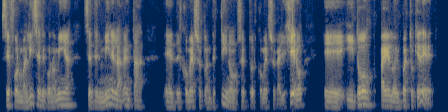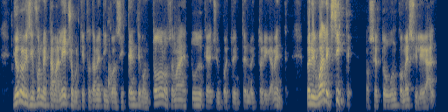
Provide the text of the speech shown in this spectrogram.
se formalice la economía, se terminen las ventas eh, del comercio clandestino, ¿no es cierto?, el comercio callejero, eh, y todos paguen los impuestos que deben. Yo creo que ese informe está mal hecho porque es totalmente inconsistente con todos los demás estudios que ha hecho Impuesto Interno históricamente. Pero igual existe, ¿no es cierto?, un comercio ilegal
